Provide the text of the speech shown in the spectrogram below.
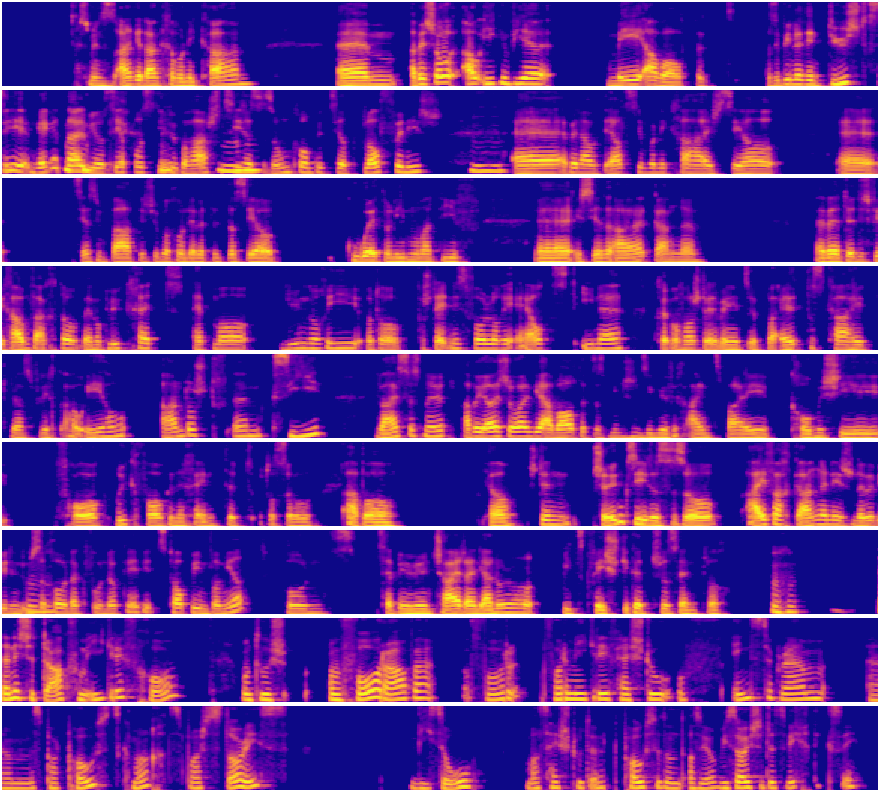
Das ist mindestens ein Gedanke, den ich hatte. Ähm, aber schon auch irgendwie mehr erwartet. Also ich bin nicht enttäuscht gewesen, im Gegenteil, ich war sehr positiv überrascht gewesen, dass es unkompliziert gelaufen ist. Mhm. Äh, eben auch die Ärztin, die ich hatte, ist sehr, äh, sehr sympathisch überkommen, eben das sehr gut und informativ äh, ist sie da angegangen. Eben, dort ist vielleicht auch ein Faktor, wenn man Glück hat, hat man jüngere oder verständnisvollere Ärzte rein. Ich könnte mir vorstellen, wenn jetzt jemand Älteres hätte, wäre es vielleicht auch eher anders ähm, gewesen. Ich weiß es nicht. Aber ja, ich schon irgendwie erwartet, dass mindestens irgendwie ein, zwei komische Frage, Rückfragen kämen oder so. Aber ja, es war dann schön gewesen, dass es so einfach gegangen ist und dann bin ich mhm. rausgekommen und gefunden, okay, ich bin jetzt top informiert und es hat mich mit dem Entscheid eigentlich auch nur noch ein bisschen gefestigt schlussendlich. Mhm. Dann ist der Tag vom Eingriff gekommen und du hast am Vorabend, vor, vor dem Eingriff, hast du auf Instagram ähm, ein paar Posts gemacht, ein paar Stories. Wieso? Was hast du dort gepostet und also ja, wieso ist dir das wichtig gewesen?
